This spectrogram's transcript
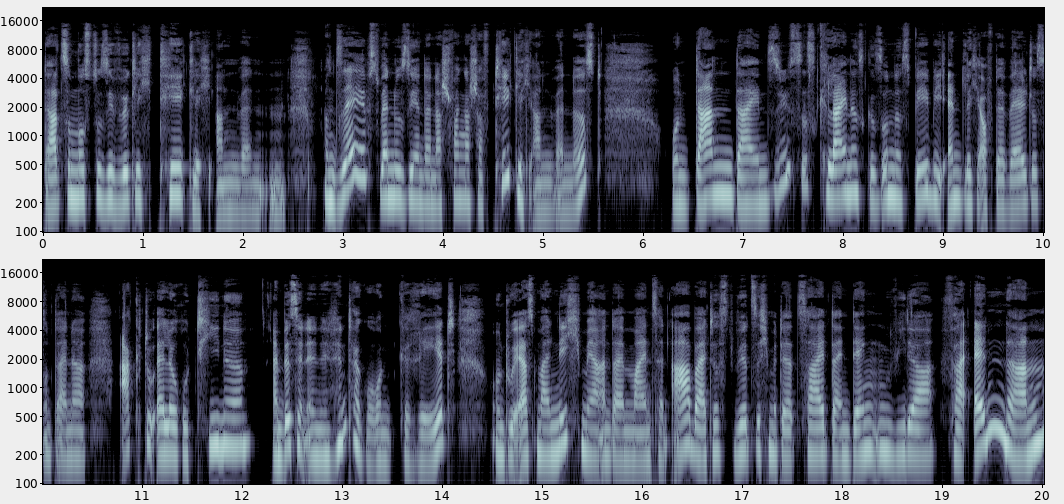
Dazu musst du sie wirklich täglich anwenden. Und selbst wenn du sie in deiner Schwangerschaft täglich anwendest und dann dein süßes, kleines, gesundes Baby endlich auf der Welt ist und deine aktuelle Routine ein bisschen in den Hintergrund gerät und du erstmal nicht mehr an deinem Mindset arbeitest, wird sich mit der Zeit dein Denken wieder verändern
